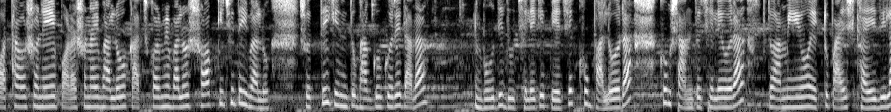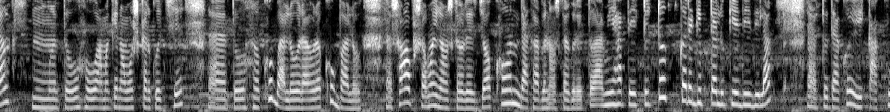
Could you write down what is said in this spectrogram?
কথাও শোনে, পড়াশোনায় ভালো, কাজকর্মে ভালো সব কিছুতেই ভালো। সত্যিই কিন্তু ভাগ্য করে দাদা বৌদি দু ছেলেকে পেয়েছে, খুব ভালো ওরা, খুব শান্ত ছেলে ওরা। তো আমিও একটু পায়েস খাইয়ে দিলাম। তো ও আমাকে নমস্কার করছে। তো খুব ভালো ওরা ওরা খুব ভালো। সব সময় নমস্কার করে, যখন দেখাবে নমস্কার করে। তো আমি হাতে একটু টুক করে গিফটটা লুকিয়ে দিয়ে দিলাম। তো দেখো এই কাকু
